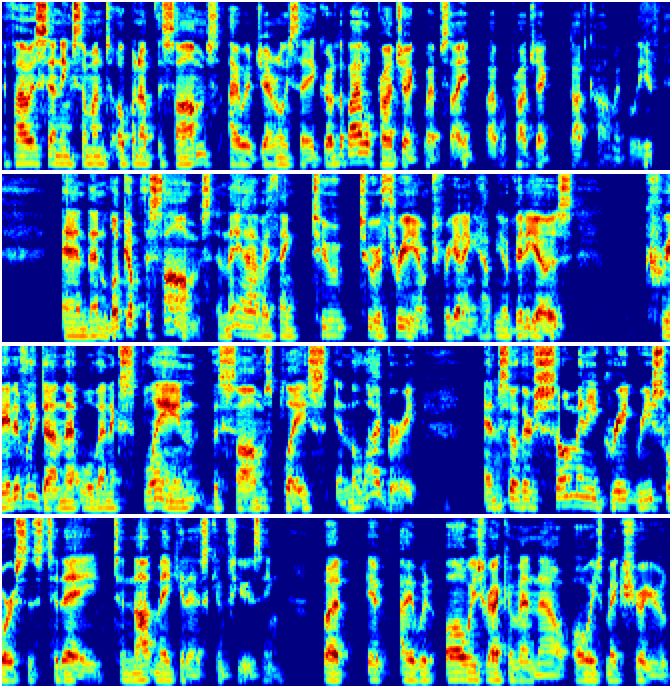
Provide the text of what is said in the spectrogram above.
if I was sending someone to open up the Psalms, I would generally say, go to the Bible Project website, BibleProject.com, I believe, and then look up the Psalms. And they have, I think, two, two or three. I'm forgetting, you know, videos creatively done that will then explain the Psalms place in the library. And mm. so there's so many great resources today to not make it as confusing. But it, I would always recommend now, always make sure you're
